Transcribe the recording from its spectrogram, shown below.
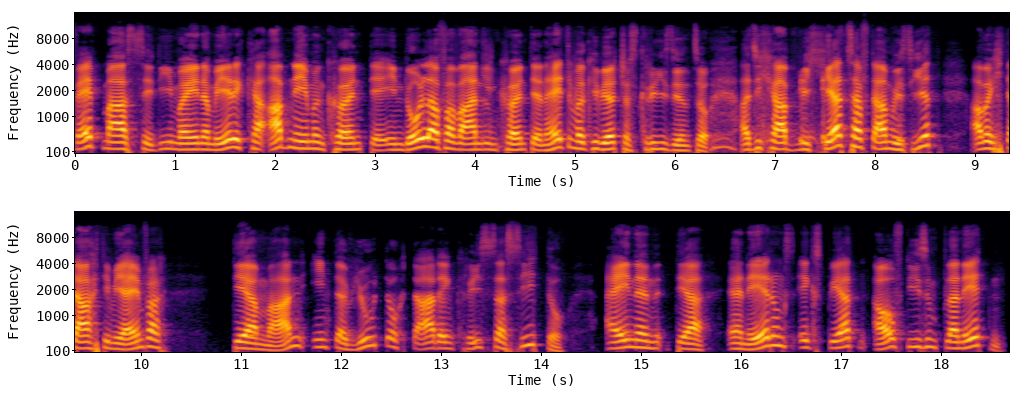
Fettmasse, die man in Amerika abnehmen könnte, in Dollar verwandeln könnte, dann hätten wir keine Wirtschaftskrise und so. Also ich habe mich herzhaft amüsiert, aber ich dachte mir einfach, der Mann interviewt doch da den Chris Sasito, einen der Ernährungsexperten auf diesem Planeten.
